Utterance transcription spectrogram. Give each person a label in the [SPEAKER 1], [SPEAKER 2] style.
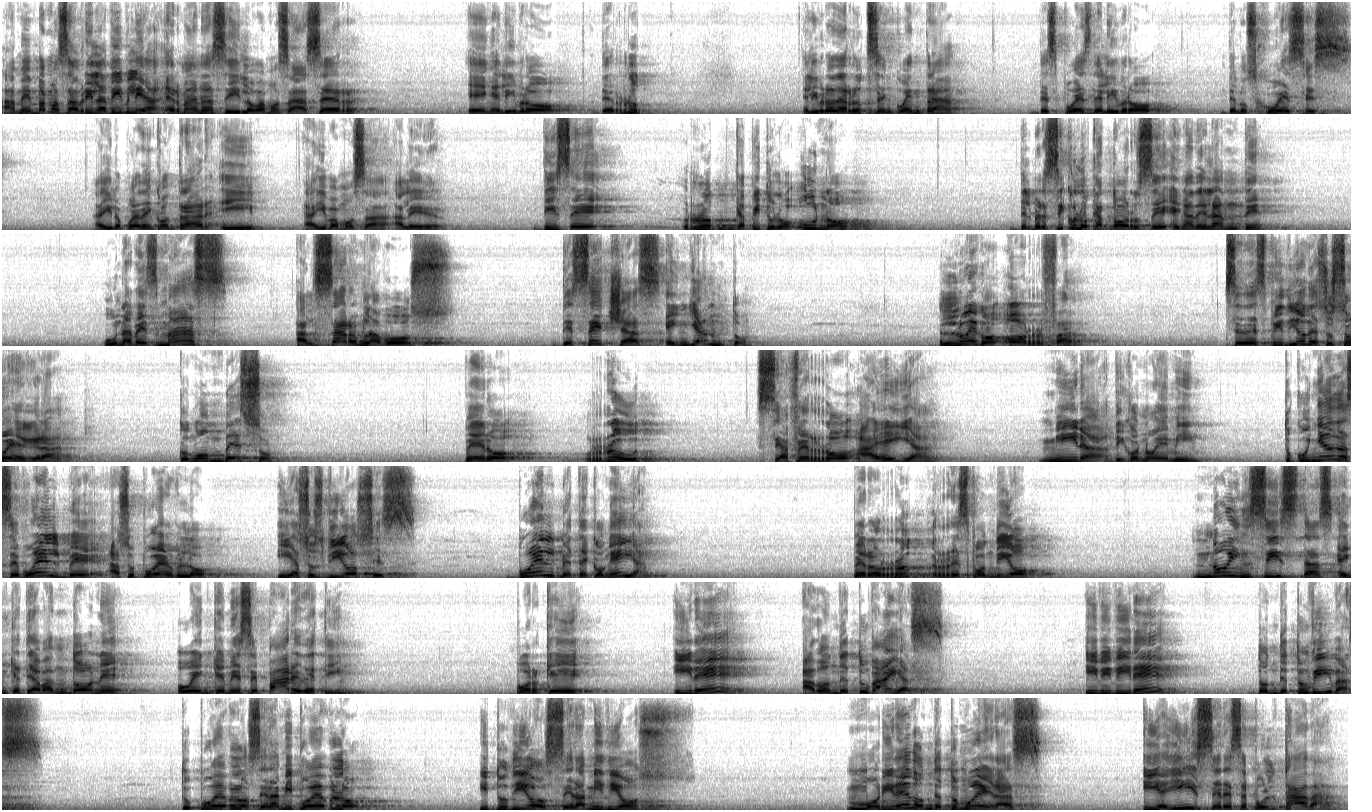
[SPEAKER 1] Amén. Vamos a abrir la Biblia, hermanas, y lo vamos a hacer en el libro de Ruth. El libro de Ruth se encuentra después del libro de los jueces. Ahí lo puede encontrar y ahí vamos a, a leer. Dice Ruth capítulo 1, del versículo 14 en adelante, una vez más alzaron la voz deshechas en llanto. Luego Orfa se despidió de su suegra con un beso, pero Ruth se aferró a ella. Mira, dijo Noemí, tu cuñada se vuelve a su pueblo y a sus dioses vuélvete con ella. Pero Ruth respondió, no insistas en que te abandone o en que me separe de ti, porque iré a donde tú vayas y viviré donde tú vivas. Tu pueblo será mi pueblo y tu Dios será mi Dios moriré donde tú mueras y allí seré sepultada.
